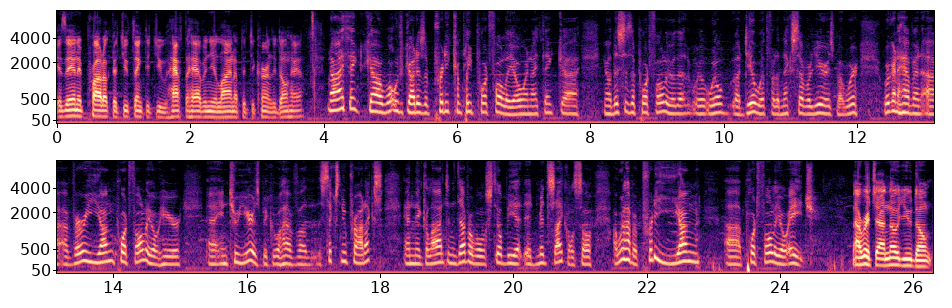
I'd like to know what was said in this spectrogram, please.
Is there any product that you think that you have to have in your lineup that you currently don't have? No, I think uh, what we've got is a pretty complete portfolio, and I think uh, you know this is a portfolio that we'll, we'll uh, deal with for the next several years. But we're we're going to have an, a, a very young portfolio here uh, in two years because we'll have uh, six new products, and the Galant and Endeavor will still be at, at mid-cycle. So uh, we'll have a pretty young portfolio age. Now, Rich, I know you don't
